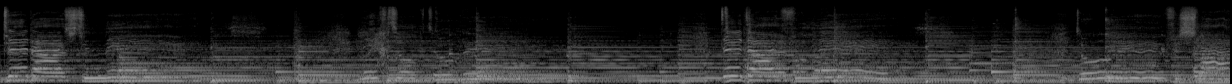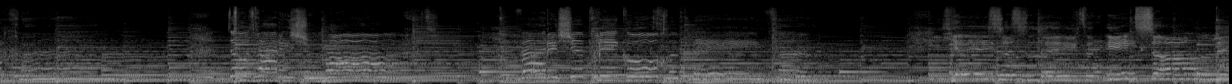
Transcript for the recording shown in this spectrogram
De duisternis ligt op de rug. De duivel is door u verslagen. Dood, waar is je macht? Waar is je prikkel gebleven? Jezus leeft en ik zal leven.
